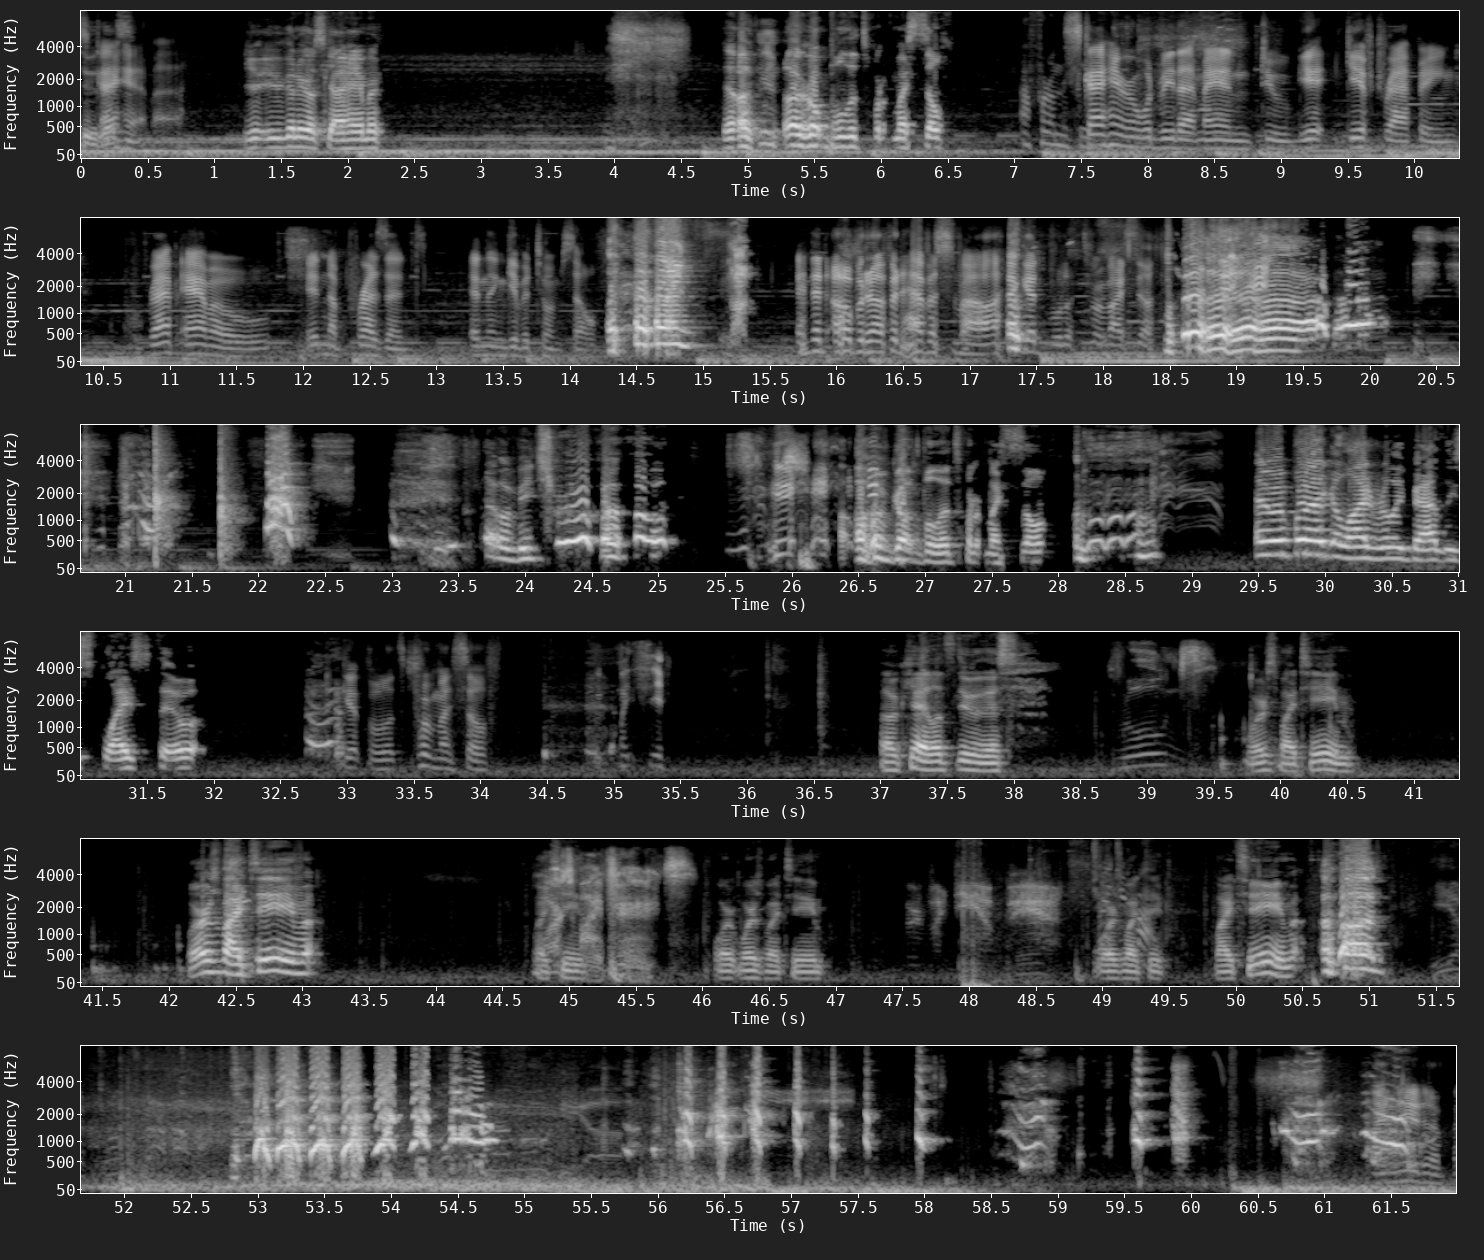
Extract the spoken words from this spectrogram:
do this. Skyhammer. You're, you're gonna go Skyhammer? Yeah, I I got bullets for myself. Affirmative. Skyhammer would be that man to get gift wrapping, wrap ammo in a present, and then give it to himself. and then open up and have a smile. I get bullets for myself. that would be true. Oh, I've got bullets for myself. And we're playing a line really badly spliced too. get bullets for myself. My shit Okay, let's do this. drones. Where's my team? Where's my team? My Where's team. my parents? Where, where's my team? Where's my damn parents? Where's my team? My team.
